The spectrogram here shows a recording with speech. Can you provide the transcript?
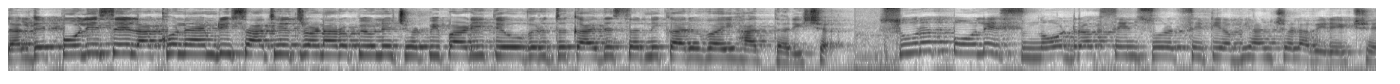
લાલગેટ પોલીસે લાખોના એમડી સાથે ત્રણ આરોપીઓને ઝડપી પાડી, તેઓ વિરુદ્ધ કાયદેસરની કાર્યવાહી હાથ ધરી છે. Surat police no drugs in Surat city અભિયાન ચલાવી રહી છે.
